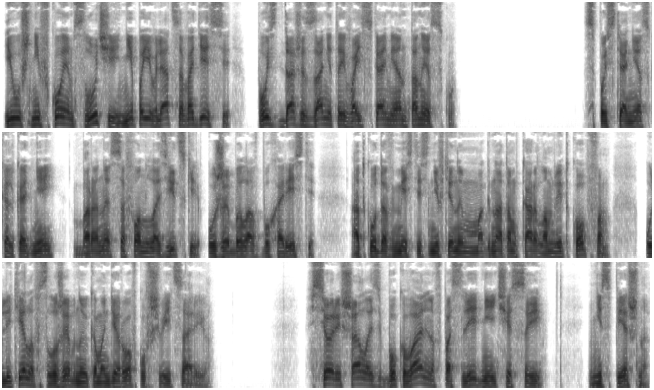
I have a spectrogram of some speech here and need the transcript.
и уж ни в коем случае не появляться в Одессе, пусть даже занятой войсками Антонеску. Спустя несколько дней баронесса фон Лазицкий уже была в Бухаресте, откуда вместе с нефтяным магнатом Карлом Литкопфом улетела в служебную командировку в Швейцарию. Все решалось буквально в последние часы. Неспешно,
